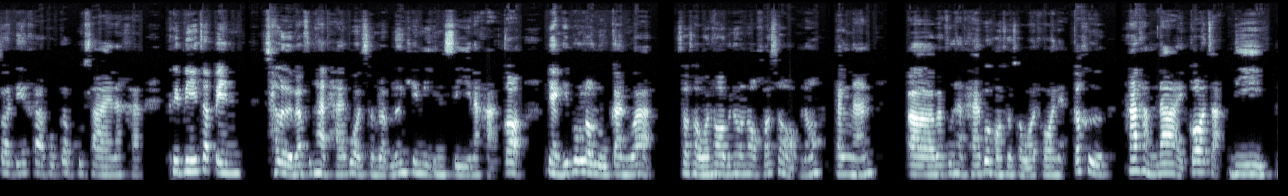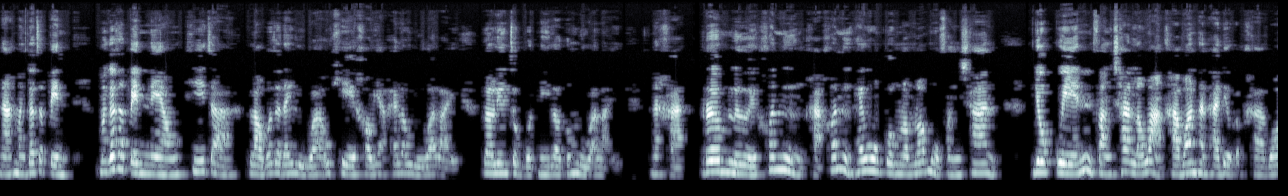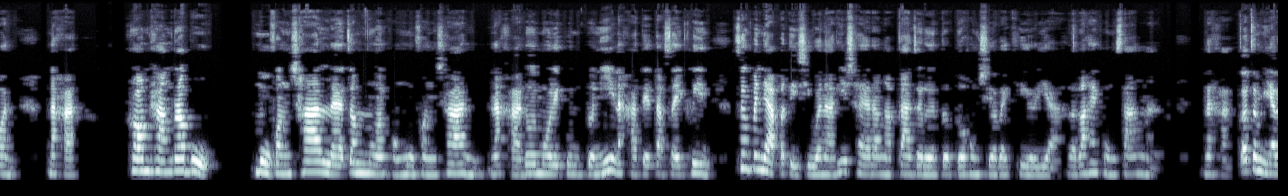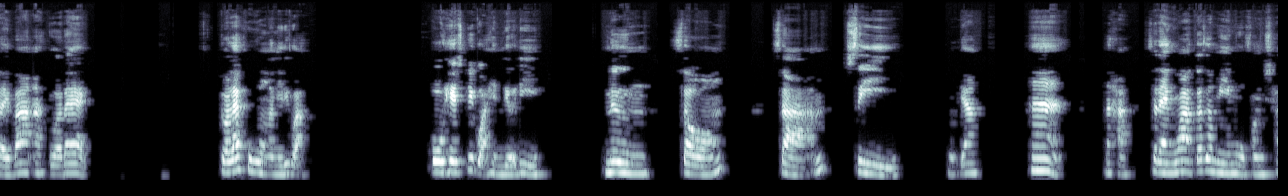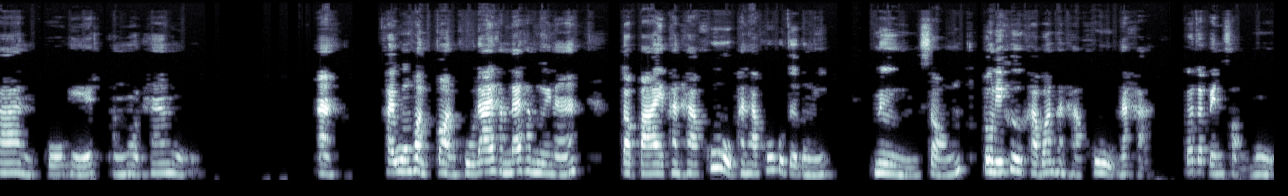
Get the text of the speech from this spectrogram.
สวัสดีค่ะพบกับครูทรายนะคะ คลิปนี้จะเป็นเฉลยแบบฝึกหัดท้ายบทสำหรับเรื่องเคมีอินทรีย์นะคะ ก็อย่างที่พวกเรารู้กันว่า สสวทเป็นคนออกข้อสอบเนาะดังนั้นแบบฝึกหัดท้ายบทของสสวทเนี่ยก็คือถ้าทำได้ก็จะดีนะมันก็จะเป็นมันก็จะเป็นแนวที่จะเราก็จะได้รู้ว่าโอเคเขาอยากให้เรารู้อะไร เราเรียนจบบทนี้เราต้องรู้อะไรนะคะ เริ่มเลยข้อหนึ่งค่ะข้อหนึ่งให้วงกลมล้อมรอบหมู่ฟังก์ชัน ยกเว้นฟังก์ชันระหว่างคาร์บอนพันธะเดียวกับคาร์บอนนะคะ พร้อมทั้งระบุหมู่ฟังก์ชันและจำนวนของหมู่ฟังก์ชันนะคะ โดยโมเลกุลตัวนี้นะคะเตตาไซคลิน ซึ่งเป็นยาปฏิชีวนะที่ใช้ระงับการเจริญเติบโตของเชื้อแบคทีเรีย แล้วก็ให้โครงสร้างมานะคะ ก็จะมีอะไรบ้างอะตัวแรก ตัวแรกคูวงอันนี้ดีกว่า OH ดีกว่าเห็นเยอะดีหนึ่งสองสาม สี่หมดยังห้านะคะ แสดงว่าก็จะมีหมู่ฟังก์ชัน OH ทั้งหมดห้าหมู่ อะ ใครวงก่อนก่อนครูได้ทำได้ทำเลยนะ ต่อไปพันธะคู่ พันธะคู่ครูเจอตรงนี้หนึ่งสองตรงนี้คือคาร์บอนพันธะคู่นะคะ ก็จะเป็นสองหมู่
